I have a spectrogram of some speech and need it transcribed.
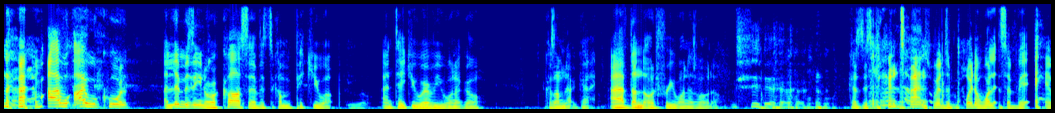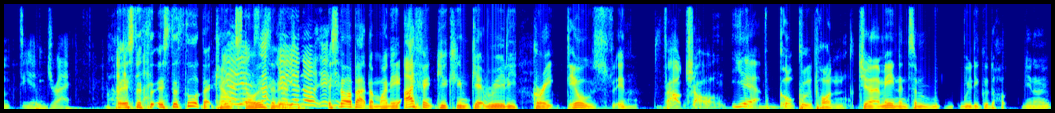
not, I, will, I will call a limousine or a car service to come and pick you up and take you wherever you want to go. Because I'm that guy. I have done the odd free one as well, though. Because there's been times where the, where the wallet's a bit empty and dry. But it's the th- it's the thought that counts, yeah, though, exact- isn't it? yeah, yeah, no, yeah, it's yeah. not about the money. I think you can get really great deals in voucher, Yeah. or Groupon. Do you know what I mean? And some really good, ho- you know,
